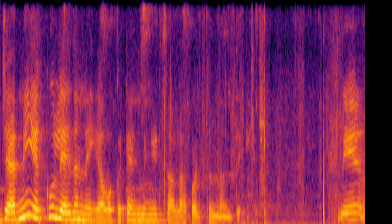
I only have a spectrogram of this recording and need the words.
జర్నీ ఎక్కువ లేదన్నయ్య ఒక టెన్ మినిట్స్ అలా పడుతుంది అంతే. నేను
